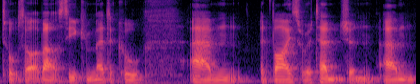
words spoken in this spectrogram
talks a lot about seeking medical um, advice or attention. Um,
